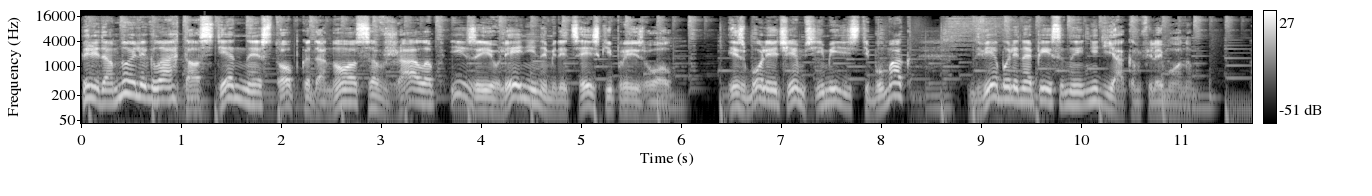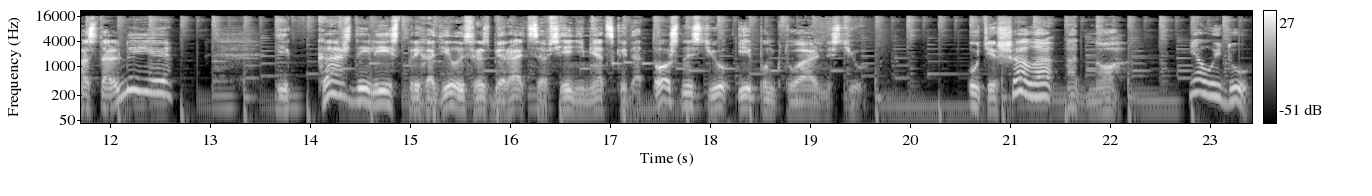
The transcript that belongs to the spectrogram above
Передо мной легла толстенная стопка доносов, жалоб и заявлений на милицейский произвол. Из более чем 70 бумаг Две были написаны не дьяком Филимоном. Остальные... И каждый лист приходилось разбирать со всей немецкой дотошностью и пунктуальностью. Утешало одно Я уйду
